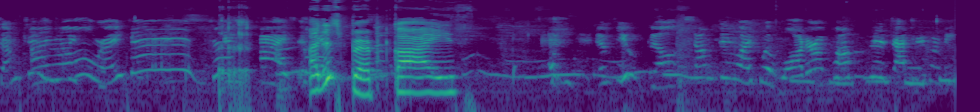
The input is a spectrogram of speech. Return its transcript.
Something I know, right, guys? Guys, I just burped, guys. if you build something like with water on top of it, it's actually gonna be good.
